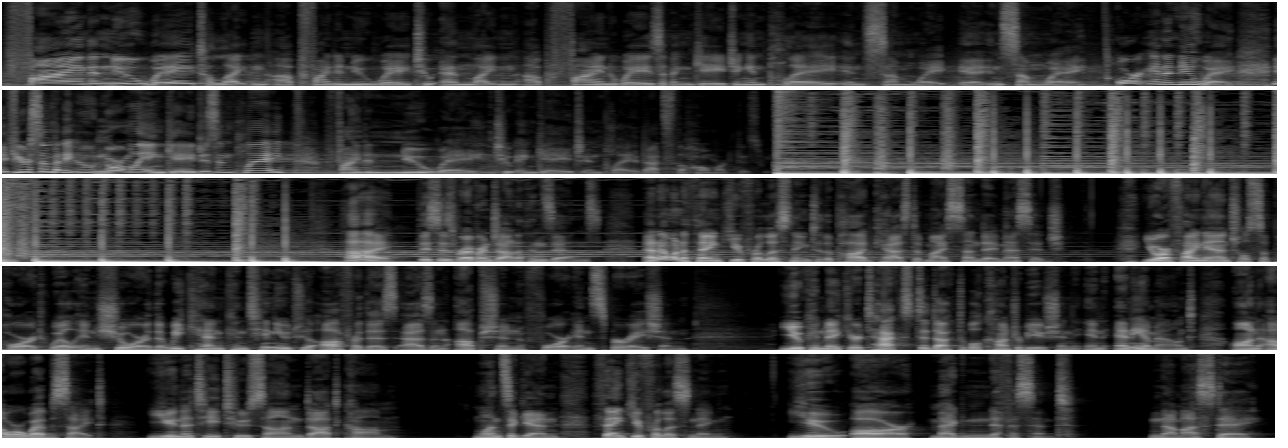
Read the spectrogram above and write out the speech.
Find a new way to lighten up, find a new way to enlighten up, find ways of engaging in play in some way, eh, in some way, or in a new way. If you're somebody who normally engages in play, find a new way to engage in play. That's the homework this week. Hi, this is Reverend Jonathan Zenz, and I want to thank you for listening to the podcast of my Sunday message. Your financial support will ensure that we can continue to offer this as an option for inspiration. You can make your tax deductible contribution in any amount on our website, unitytucson.com. Once again, thank you for listening. You are magnificent. Namaste.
